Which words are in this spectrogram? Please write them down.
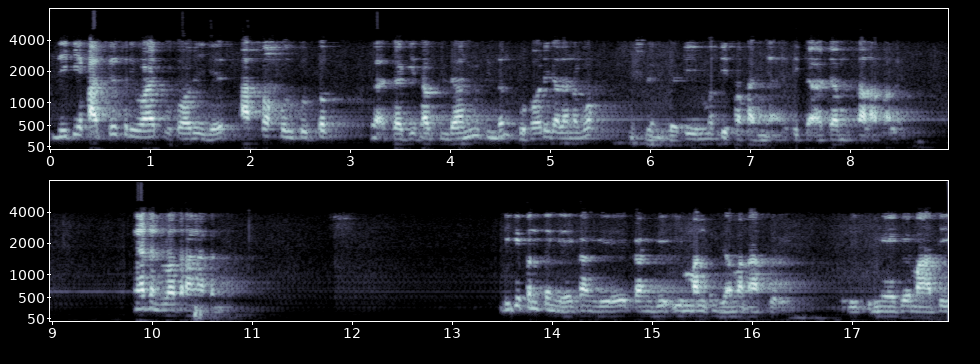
Niki hadis riwayat Bukhari guys. Asoful kutub gak ada kitab bilang sinten Bukhari kalian apa? Muslim. Jadi mesti fakanya tidak ada masalah apa Ngatan dulu terangkan. Niki penting ya kangge kangge iman di zaman akhir. Jadi dunia ke mati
